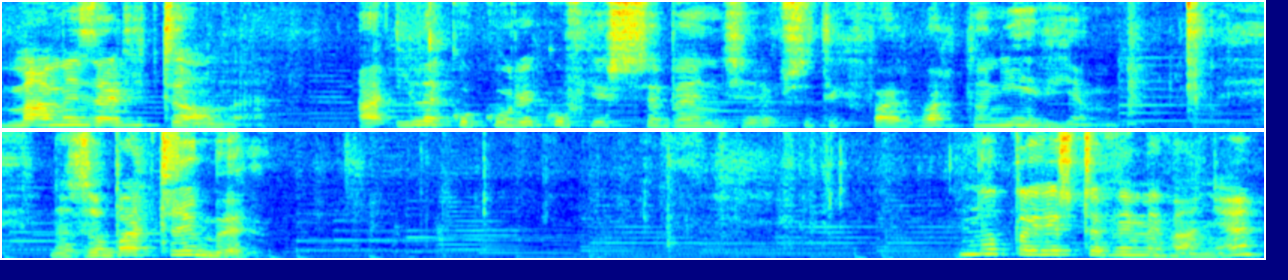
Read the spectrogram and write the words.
mamy zaliczone. A ile kukuryków jeszcze będzie przy tych farbach, to nie wiem. No zobaczymy. No to jeszcze wymywanie.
